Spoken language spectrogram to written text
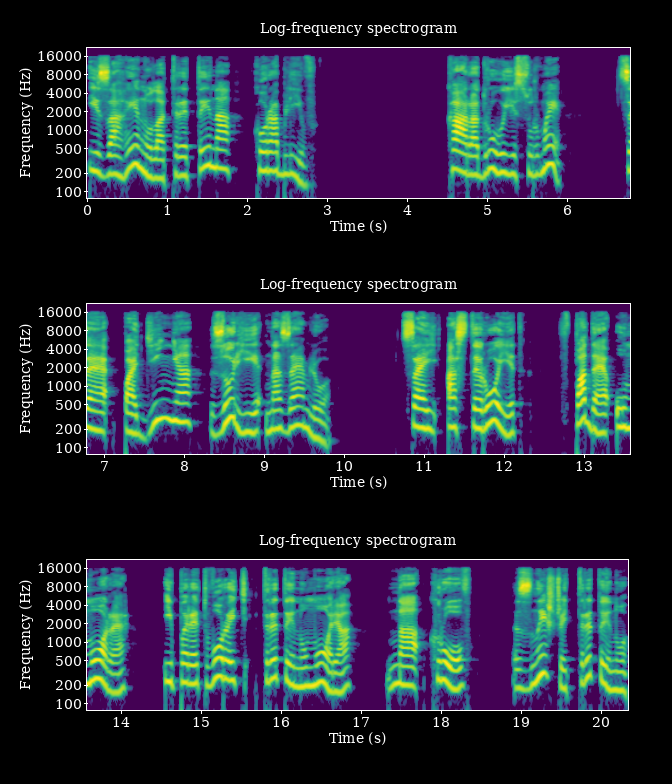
і загинула третина кораблів. Кара другої сурми це падіння зорі на землю. Цей астероїд впаде у море і перетворить третину моря на кров, знищить третину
